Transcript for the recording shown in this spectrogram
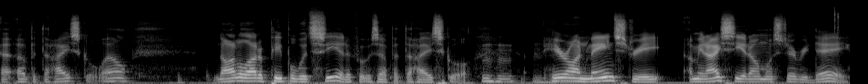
uh, up at the high school?" Well, not a lot of people would see it if it was up at the high school. hmm Here on Main Street, I mean, I see it almost every day.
